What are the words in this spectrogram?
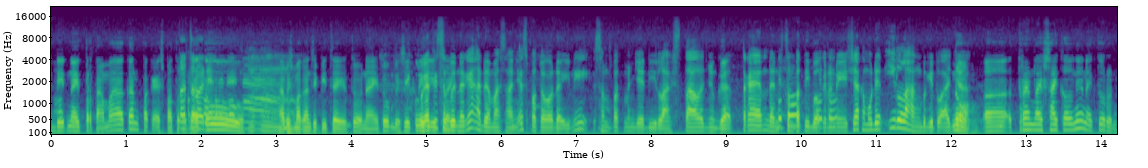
date night pertama kan pakai sepatu roda tuh Nah, habis makan si pizza itu nah itu basically Berarti sebenarnya ada masanya sepatu roda ini sempat menjadi lifestyle juga tren dan Betul, sempat dibawa ke betul. Indonesia kemudian hilang begitu aja. no uh, trend life cycle-nya naik turun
